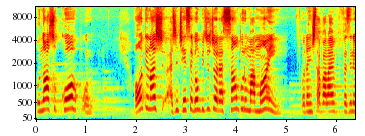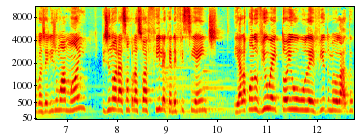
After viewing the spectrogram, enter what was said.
O nosso corpo Ontem nós, a gente recebeu um pedido de oração por uma mãe, quando a gente estava lá fazendo evangelismo, uma mãe pedindo oração pela sua filha que é deficiente. E ela, quando viu o Heitor e o Levi do meu lado,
